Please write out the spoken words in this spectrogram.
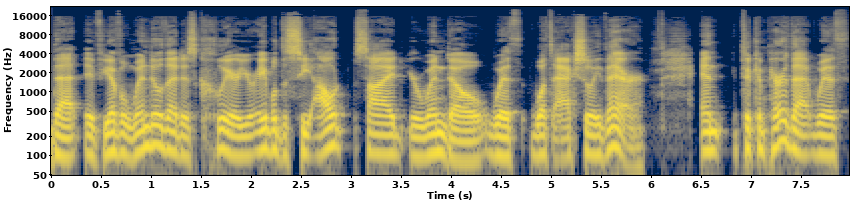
That if you have a window that is clear, you're able to see outside your window with what's actually there, and to compare that with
